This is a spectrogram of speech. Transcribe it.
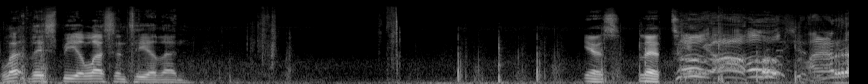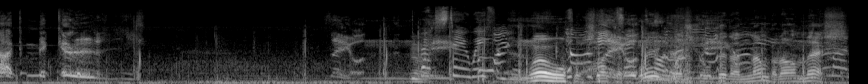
Let this be a lesson to you then. Yes, let. You better stay away from him. Whoa. Looks like a plague crystal did a number on this.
